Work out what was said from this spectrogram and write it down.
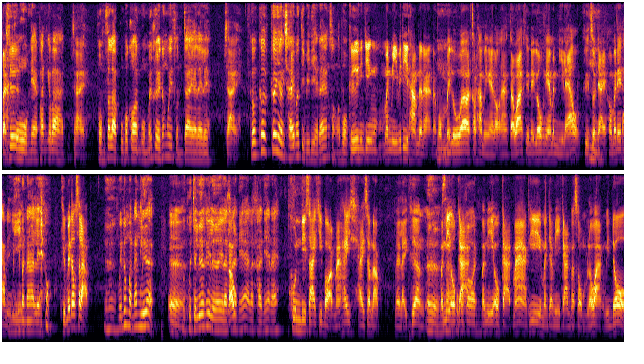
แต่คือ ถูกเนี่ยพันกว่าบาท ใช่ ผมสลับอุปกรณ์ผมไม่เคยต้องไปสนใจอะไรเลย ใช่ก็ก็ก็ยังใช้มัลติมีเดียได้ทั้งสองระบบ คือจริงๆ มันมีวิธีทำนั่นแหละ แต่ผมอืมไม่รู้ว่าเขาทำยังไงหรอกนะแต่ว่าคือในโลกเนี้ยมันมีแล้ว คือส่วนใหญ่เขาไม่ได้ทำอย่างมีนี้มานานแล้วคือไม่ต้องสลับ เออไม่ต้องมานั่งเลือกเออ มันควรจะเลือกให้เลยราแล้คาวเนี้ยราคาเนี้ยนะ คุณดีไซน์คีย์บอร์ดมาให้ใช้สำหรับหลาย ๆ เครื่อง เออมันมีโอกาสสามอุปกรณ์ มันมีโอกาสมากที่มันจะมีการผสมระหว่าง Windows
